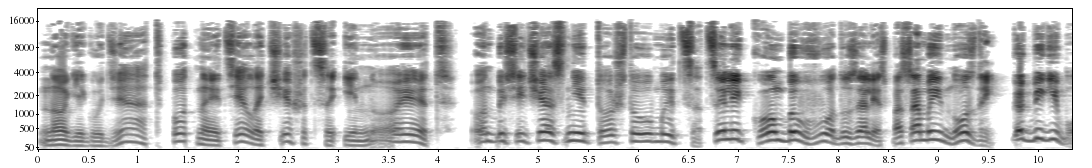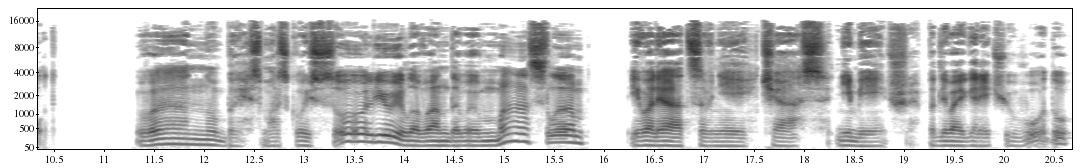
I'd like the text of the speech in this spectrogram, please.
Ноги гудят, потное тело чешется и ноет. Он бы сейчас не то что умыться, целиком бы в воду залез по самые ноздри, как бегемот. Ванну бы с морской солью и лавандовым маслом, и валяться в ней час, не меньше, подливая горячую воду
